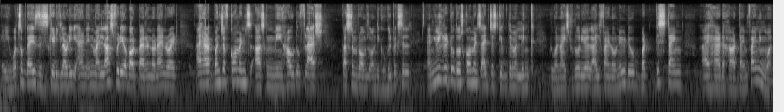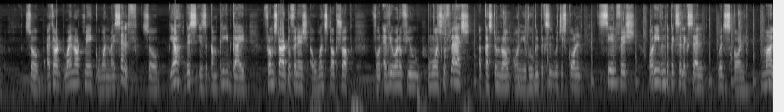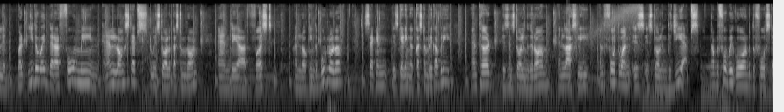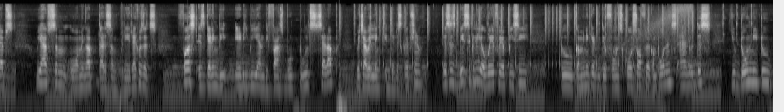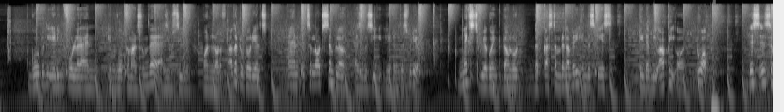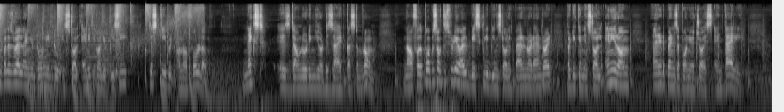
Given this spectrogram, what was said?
Hey, what's up guys, this is KD Cloudy and in my last video about Paranoid Android, I had a bunch of comments asking me how to flash custom ROMs on the Google Pixel and usually to those comments I'd just give them a link to a nice tutorial I'll find on YouTube but this time I had a hard time finding one. So I thought why not make one myself. So yeah, this is a complete guide from start to finish, a one-stop shop for every one of you who wants to flash a custom ROM on your Google Pixel which is called Sailfish or even the Pixel XL which is called Marlin. But either way there are four main and long steps to install a custom ROM and they are first unlocking the bootloader, second is getting a custom recovery, and third is installing the ROM, and lastly, and the fourth one is installing the G apps. Now before we go on to the four steps, we have some warming up, that is some prerequisites. First is getting the ADB and the fastboot tools set up, which I will link in the description. This is basically a way for your PC to communicate with your phone's core software components and with this you don't need to go to the ADB folder and invoke commands from there as you see on a lot of other tutorials and it's a lot simpler as you will see later in this video. Next we are going to download the custom recovery in this case TWRP or TWRP. This is simple as well and you don't need to install anything on your PC just keep it on a folder. Next is downloading your desired custom ROM. Now for the purpose of this video I'll basically be installing Paranoid Android but you can install any ROM and it depends upon your choice entirely.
